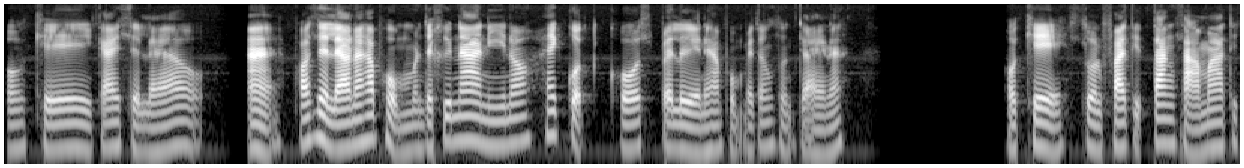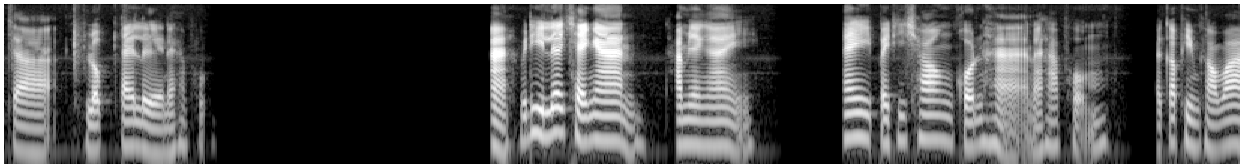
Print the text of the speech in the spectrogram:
โอเค ใกล้เสร็จแล้ว อ่าพอเสร็จแล้วนะครับผมมันจะขึ้นหน้านี้เนาะให้กดโค้ดไปเลยนะครับผมไม่ต้องสนใจนะ โอเค ส่วนไฟล์ติดตั้งสามารถที่จะลบได้เลยนะครับผม อะวิธีเลือกใช้งานทำยังไง ให้ไปที่ช่องค้นหานะครับผม แล้วก็พิมพ์คำว่า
